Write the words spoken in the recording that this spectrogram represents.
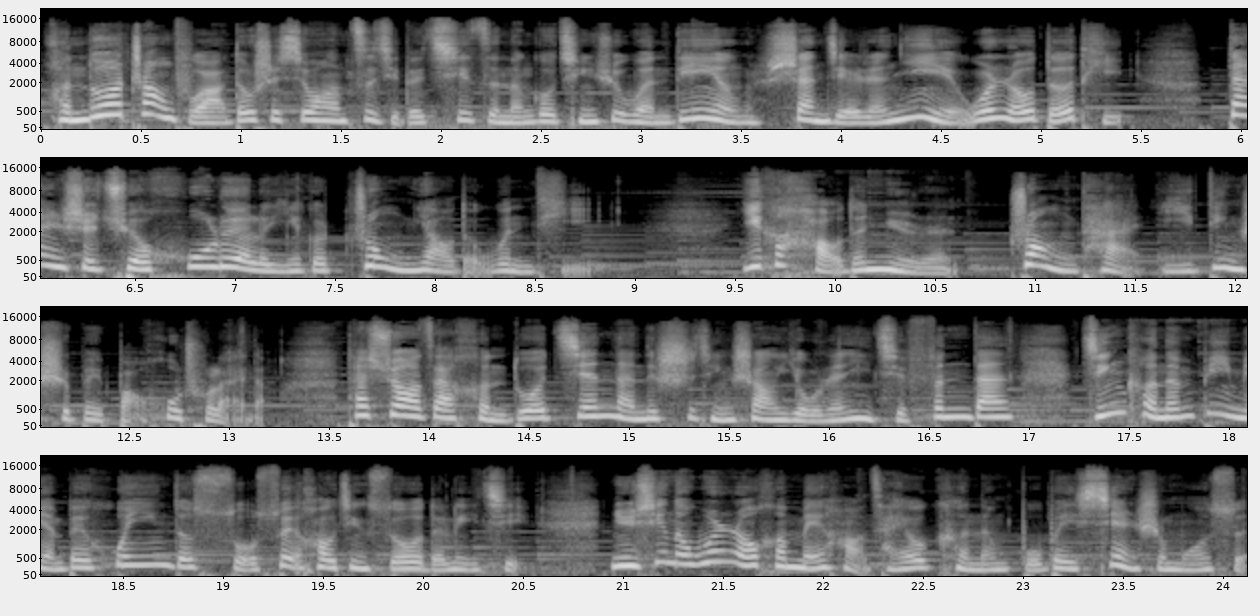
很多丈夫啊，都是希望自己的妻子能够情绪稳定、善解人意、温柔得体，但是却忽略了一个重要的问题：一个好的女人。状态一定是被保护出来的，她需要在很多艰难的事情上有人一起分担，尽可能避免被婚姻的琐碎耗尽所有的力气。女性的温柔和美好才有可能不被现实磨损。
